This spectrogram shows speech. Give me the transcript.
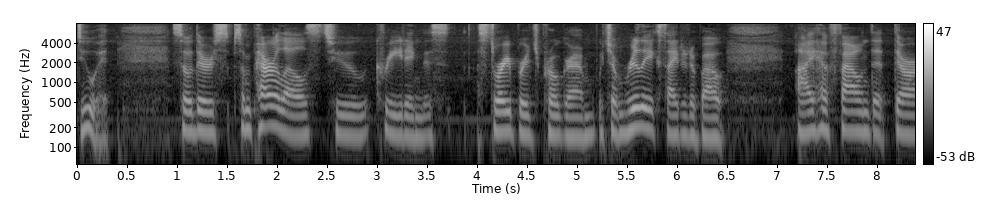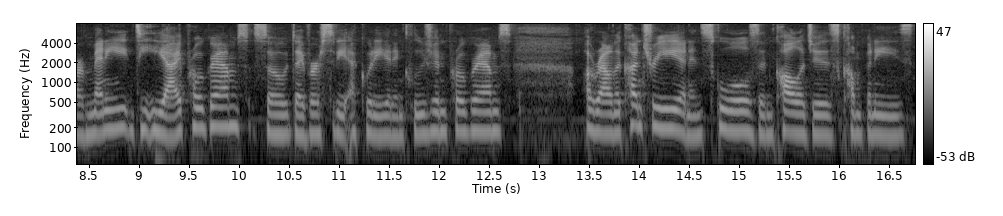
do it. So there's some parallels to creating this Storybridge program, which I'm really excited about. I have found that there are many DEI programs, so diversity, equity, and inclusion programs around the country and in schools and colleges, companies.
